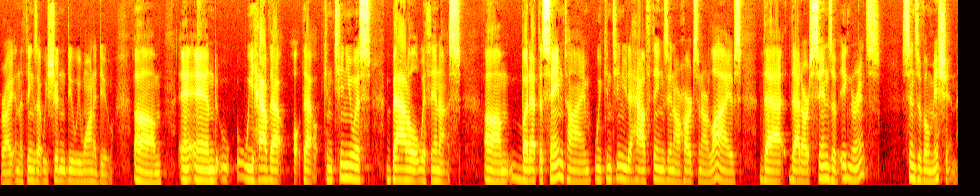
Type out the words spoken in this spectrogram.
right? And the things that we shouldn't do, we want to do. Um, and we have that, that continuous battle within us. Um, but at the same time, we continue to have things in our hearts and our lives that, that are sins of ignorance, sins of omission.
